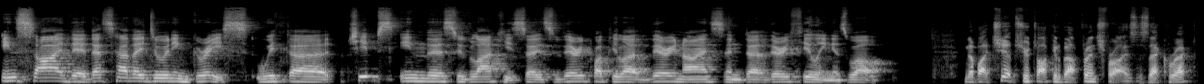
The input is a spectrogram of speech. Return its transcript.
inside there. That's how they do it in Greece with uh, chips in the souvlaki. So it's very popular, very nice, and uh, very filling as well. Now, by chips, you're talking about French fries. Is that correct?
